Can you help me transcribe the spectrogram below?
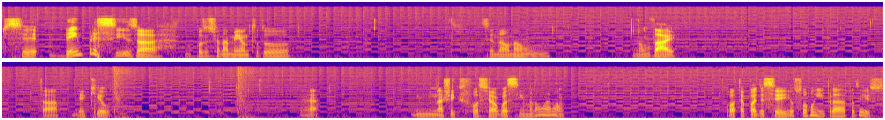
de ser bem precisa no posicionamento do. Senão não. Não vai. Tá, e aqui eu. É. Hum, achei que fosse algo assim, mas não é não. Ou até pode ser e eu sou ruim pra fazer isso.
